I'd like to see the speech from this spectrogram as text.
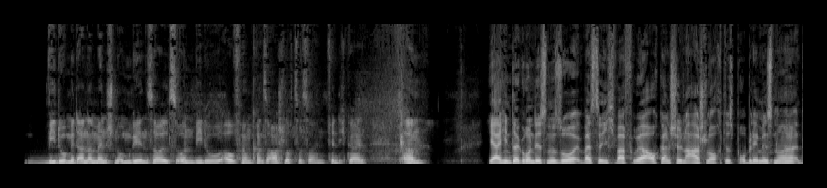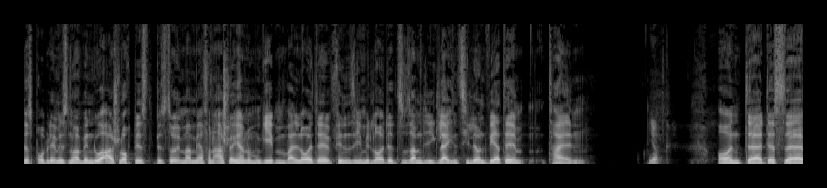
wie du mit anderen Menschen umgehen sollst und wie du aufhören kannst, Arschloch zu sein. Finde ich geil. Ähm, ja, Hintergrund ist nur so, weißt du, ich war früher auch ganz schön Arschloch. Das Problem ist nur, das Problem ist nur, wenn du Arschloch bist, bist du immer mehr von Arschlöchern umgeben, weil Leute finden sich mit Leuten zusammen, die die gleichen Ziele und Werte teilen. Ja. Und äh, das, äh,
